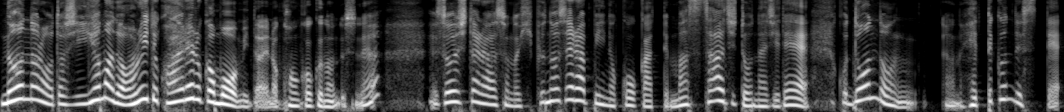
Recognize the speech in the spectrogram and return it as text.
なんなら私家まで歩いて帰れるかもみたいな感覚なんですね。そうしたらそのヒプノセラピーの効果ってマッサージと同じでこうどんどんあの減ってくんですって。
